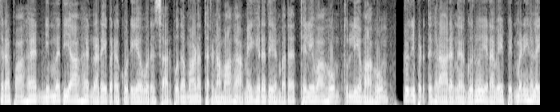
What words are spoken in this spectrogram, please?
சிறப்பாக நிம்மதியாக நடைபெறக்கூடிய ஒரு அற்புதமான தருணமாக அமைகிறது என்பதை தெளிவாகவும் துல்லியமாகவும் உறுதிப்படுத்துகிறாருங்க குரு. எனவே பெண்மணிகளை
